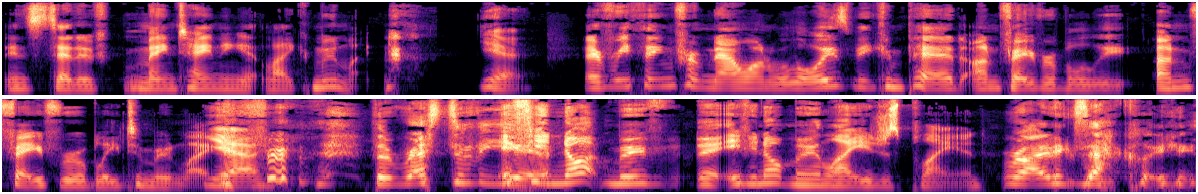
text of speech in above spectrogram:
instead of Mm. maintaining it like Moonlight. Yeah. Everything from now on will always be compared unfavorably unfavorably to Moonlight. Yeah. the rest of the year. If you're not move, if you're not Moonlight, you're just playing. right, exactly.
